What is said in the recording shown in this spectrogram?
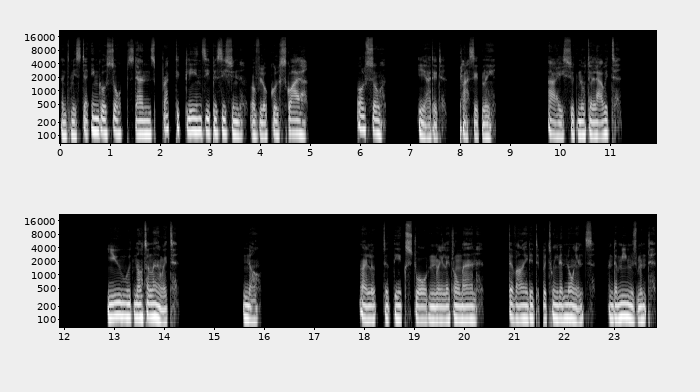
and Mr. Inglethorpe stands practically in the position of local squire. Also, he added placidly, I should not allow it. You would not allow it? No. I looked at the extraordinary little man, divided between annoyance and amusement.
